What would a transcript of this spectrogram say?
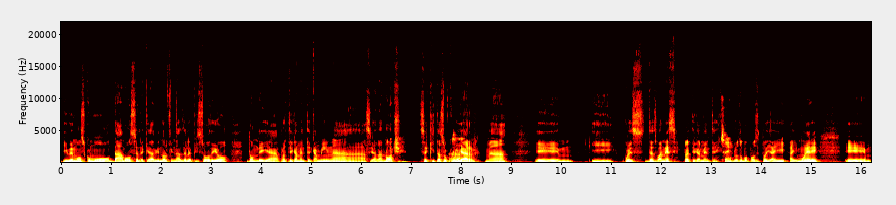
y vemos como Davos se le queda viendo al final del episodio donde ella prácticamente camina hacia la noche, se quita su collar, ¿verdad? Em, y pues desvanece prácticamente, cumplió su propósito y ahí, ahí muere. Em,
